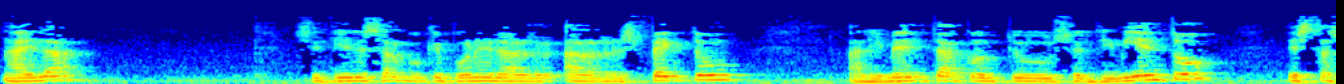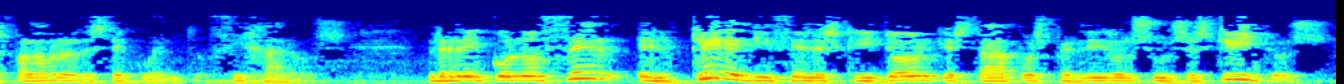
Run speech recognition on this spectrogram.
Naila, si tienes algo que poner al, respecto, alimenta con tu sentimiento estas palabras de este cuento. Fijaros, reconocer el qué, dice el escritor que está pues perdido en sus escritos.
